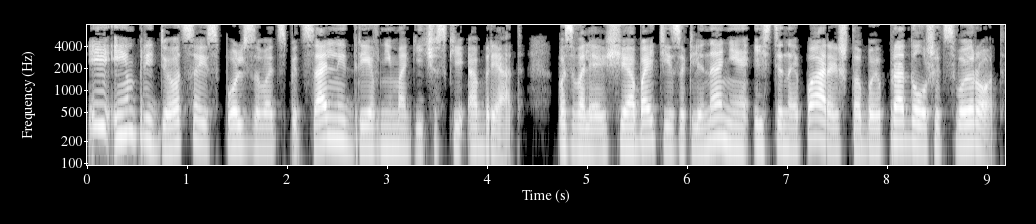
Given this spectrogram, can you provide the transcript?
и им придется использовать специальный древний магический обряд, позволяющий обойти заклинание истинной пары, чтобы продолжить свой род.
